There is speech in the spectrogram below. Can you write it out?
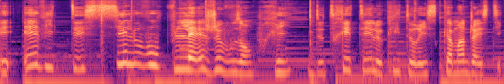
et évitez, s'il vous plaît, je vous en prie, de traiter le clitoris comme un joystick.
